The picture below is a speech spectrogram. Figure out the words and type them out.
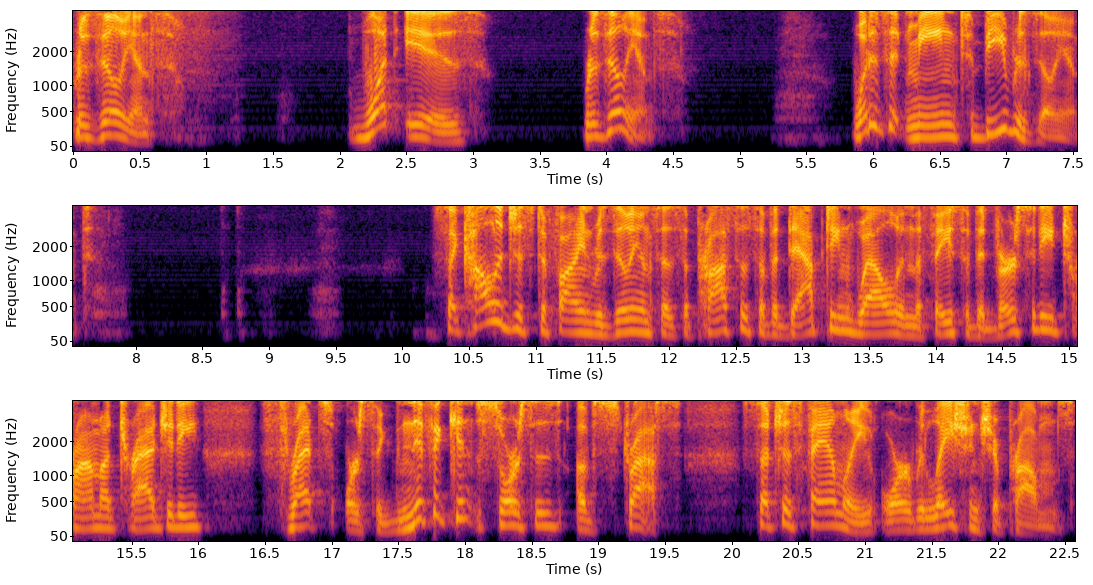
Resilience. What is resilience? What does it mean to be resilient? Psychologists define resilience as the process of adapting well in the face of adversity, trauma, tragedy, threats, or significant sources of stress, such as family or relationship problems,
